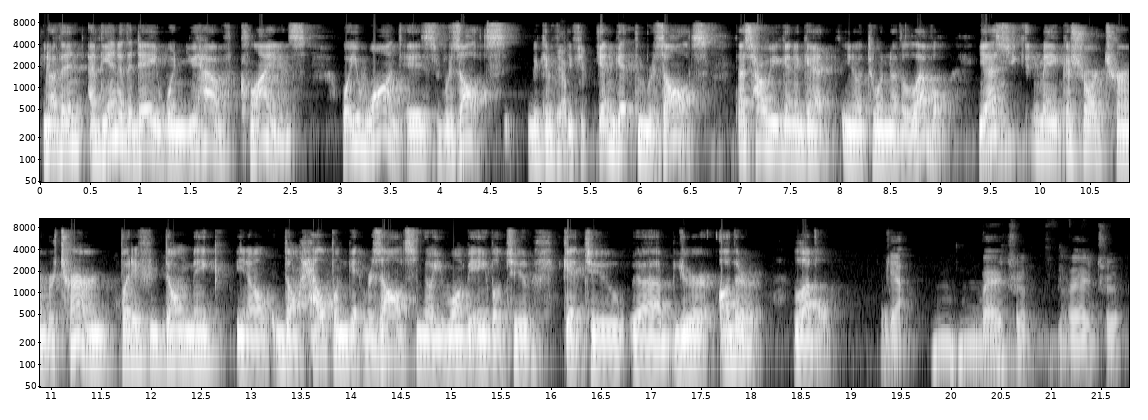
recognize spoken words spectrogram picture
you know then at the end of the day, when you have clients, what you want is results. Because yep. if you can get them results, that's how you're going to get you know to another level. Yes, mm-hmm. you can make a short-term return, but if you don't make, you know, don't help them get results, you know, you won't be able to get to uh, your other level. Yeah, mm-hmm. very true, very true.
